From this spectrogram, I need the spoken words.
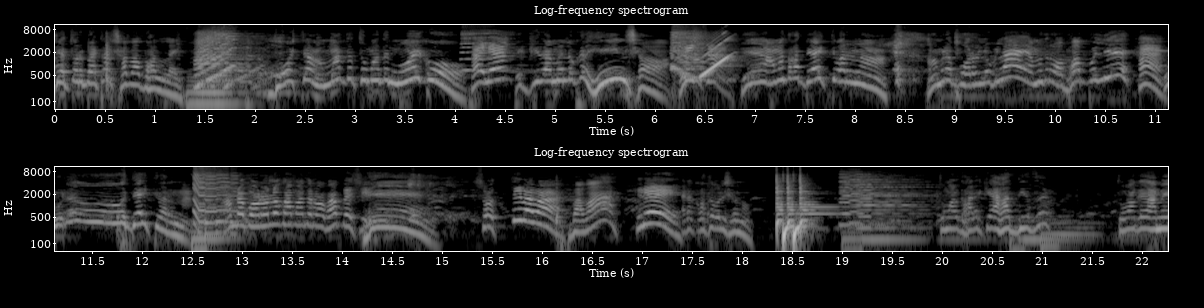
যে তোর বেটার স্বভাব ভালো লাগে দোষটা আমার তো তোমাদের নয় গো। তাইলে গ্রামের লোকের হিংসা। হ্যাঁ আমরা তো দেখতে পারে না। আমরা বড় লোক লাই আমাদের অভাব বলি হ্যাঁ। ও দেখতে পারে না। আমরা বড় লোক আমাদের অভাব বেশি। হ্যাঁ। সত্যি বাবা। বাবা? কিরে? একটা কথা বলি শোনো। তোমার ঘরে কে হাত দিয়েছে? তোমাকে আমি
